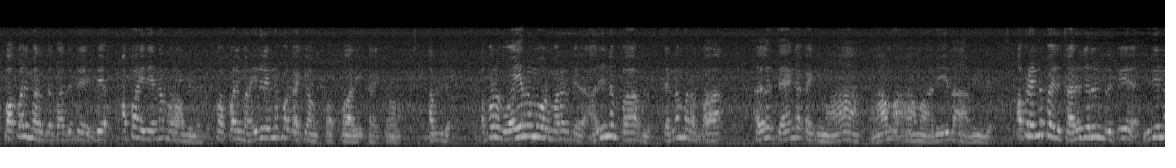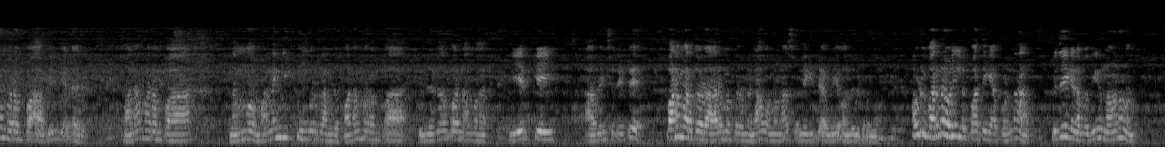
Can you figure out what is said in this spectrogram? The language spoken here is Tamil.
பப்பாளி மரத்தை பார்த்துட்டு இது அப்பா இது என்ன மரம்? அப்படின்னு பப்பாளி மரம். இதில் என்னப்பா காய்க்கும்? பப்பாளி காய்க்கும். அப்படின்ட்டு. அப்புறம் உயரமாக ஒரு மரம் இருக்குது அது என்னப்பா? அப்படின்னு தென்னை மரம்ப்பா. அதில் தேங்காய் காய்க்குமா? ஆமாம் ஆமாம் அதே தான் அப்படின்ட்டு. அப்புறம் என்னப்பா இது? கருகருன்னு இருக்குது இது என்ன மரம்ப்பா? அப்படின்னு கேட்டார். பனைமரம்ப்பா நம்ம வணங்கி கும்பிடுற அந்த பனைமரம்ப்பா இதுதான்ப்பா நம்ம இயற்கை. அப்படின்னு சொல்லிட்டு பனைமரத்தோட அருமை பெருமைலாம் ஒன்றா சொல்லிக்கிட்டு அப்படியே வந்துக்கிட்டு இருந்தோம். அப்படி வர்ற வழியில் பார்த்தீங்க அப்படின்னா விஜய் கணபதியும் நானும்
